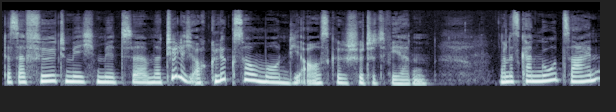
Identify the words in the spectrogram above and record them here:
Das erfüllt mich mit äh, natürlich auch Glückshormonen, die ausgeschüttet werden. Und es kann gut sein,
